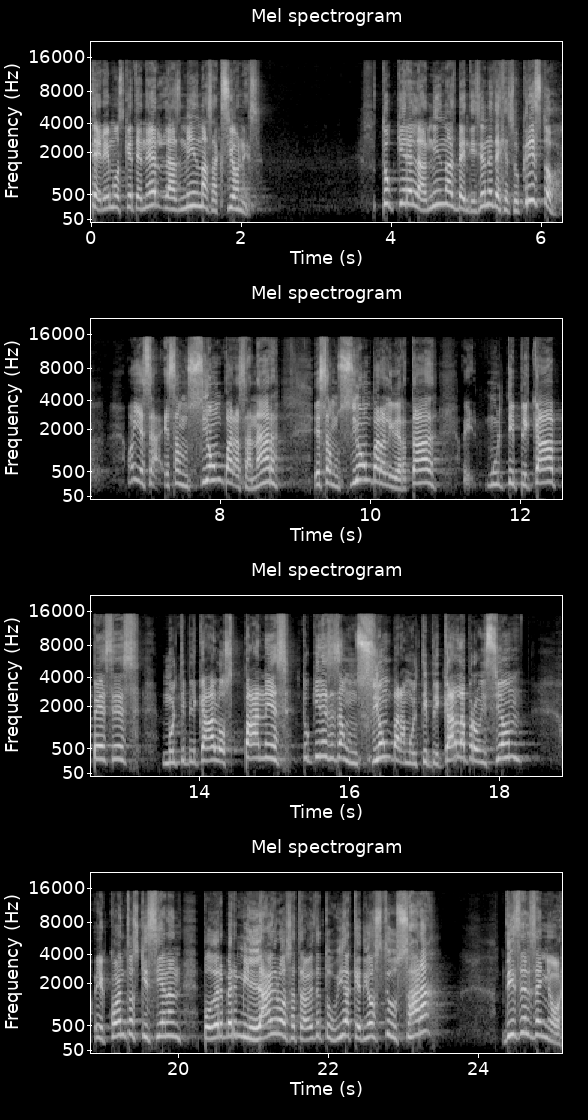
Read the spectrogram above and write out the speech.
tenemos que tener las mismas acciones. Tú quieres las mismas bendiciones de Jesucristo. Oye, esa, esa unción para sanar, esa unción para libertad, multiplicaba peces, multiplicaba los panes. ¿Tú quieres esa unción para multiplicar la provisión? Oye, ¿cuántos quisieran poder ver milagros a través de tu vida que Dios te usara? Dice el Señor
